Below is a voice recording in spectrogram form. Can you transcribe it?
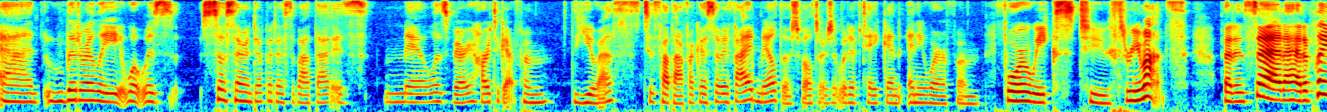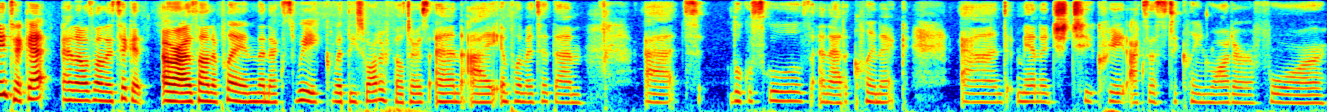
And literally, what was so serendipitous about that is mail is very hard to get from the US to South Africa. So if I had mailed those filters, it would have taken anywhere from four weeks to three months. But instead, I had a plane ticket and I was on a ticket or I was on a plane the next week with these water filters and I implemented them at local schools and at a clinic and managed to create access to clean water for,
